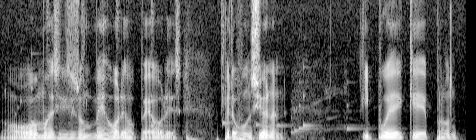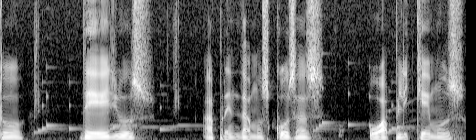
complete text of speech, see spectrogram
No vamos a decir si son mejores o peores, pero funcionan. Y puede que de pronto de ellos aprendamos cosas o apliquemos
